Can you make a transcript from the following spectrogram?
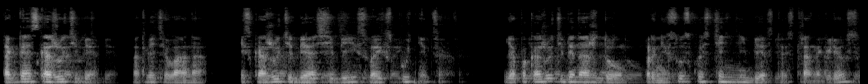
«Тогда я скажу тебе», — ответила она, — «и скажу тебе о себе и своих спутницах. Я покажу тебе наш дом, пронесу сквозь тень небес той страны грез,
